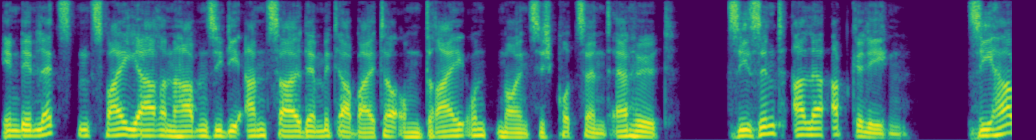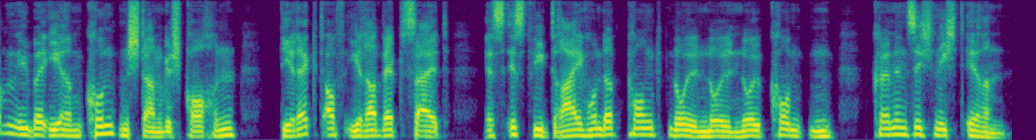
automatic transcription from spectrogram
In den letzten zwei Jahren haben sie die Anzahl der Mitarbeiter um 93 Prozent erhöht. Sie sind alle abgelegen. Sie haben über Ihren Kundenstamm gesprochen, direkt auf Ihrer Website. Es ist wie 300.000 Kunden, können sich nicht irren.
